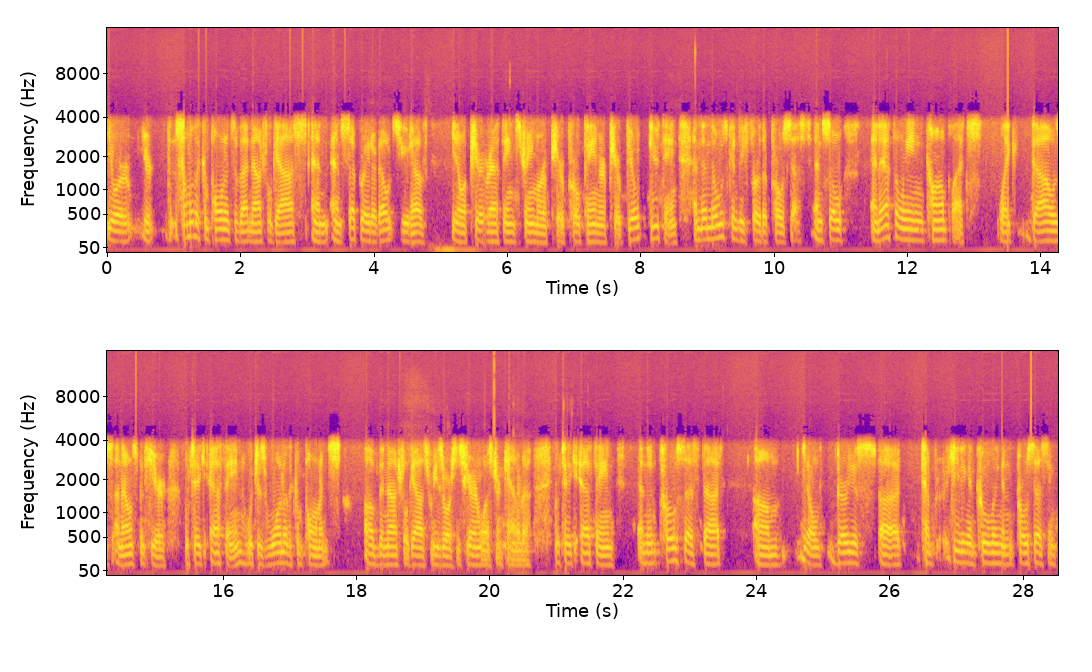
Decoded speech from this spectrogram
your your some of the components of that natural gas and and separate it out so you'd have you know a pure ethane stream or a pure propane or a pure butane, and then those can be further processed. And so an ethylene complex like Dow's announcement here would take ethane, which is one of the components of the natural gas resources here in Western Canada. It would take ethane and then process that um, you know, various uh, temp- heating and cooling and processing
